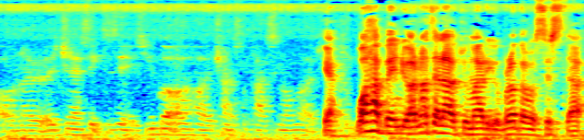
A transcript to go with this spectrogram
I don't know a genetic disease, you've got a higher chance of passing on that. Yeah. What happened? You are not allowed to marry your brother or sister.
